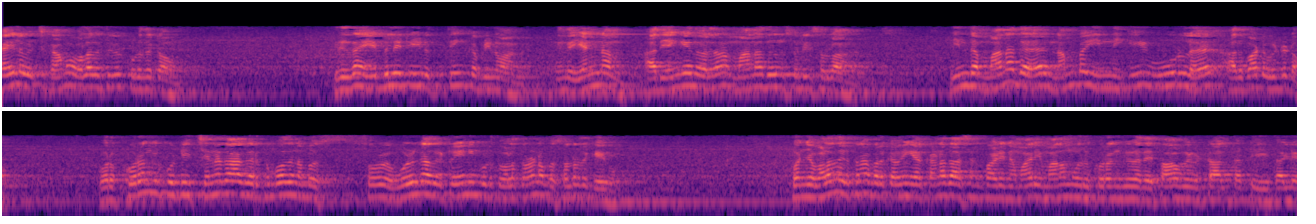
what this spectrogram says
கையில் வச்சுக்காம உலகத்துக்கு கொடுத்துட்டோம். இதுதான் எபிலிட்டி டு திங்க் அப்படின்னுவாங்க. இந்த எண்ணம் அது எங்கேருந்து வருதுன்னா மனதுன்னு சொல்லி சொல்லுவாங்க. இந்த மனதை நம்ம இன்னைக்கு ஊரில் அது பாட்டு விட்டுட்டோம். ஒரு குரங்கு குட்டி சின்னதாக இருக்கும்போது நம்ம சொல் ஒழுங்காக ட்ரைனிங் கொடுத்து வளர்த்தோம்னா நம்ம சொல்கிறது கேட்கும் கொஞ்சம் வளர்ந்துருச்சுன்னா அப்புறம் கவிஞர் கண்ணதாசன் பாடின மாதிரி மனம் ஒரு குரங்கு அதை தாவி விட்டால் தட்டி தள்ளி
